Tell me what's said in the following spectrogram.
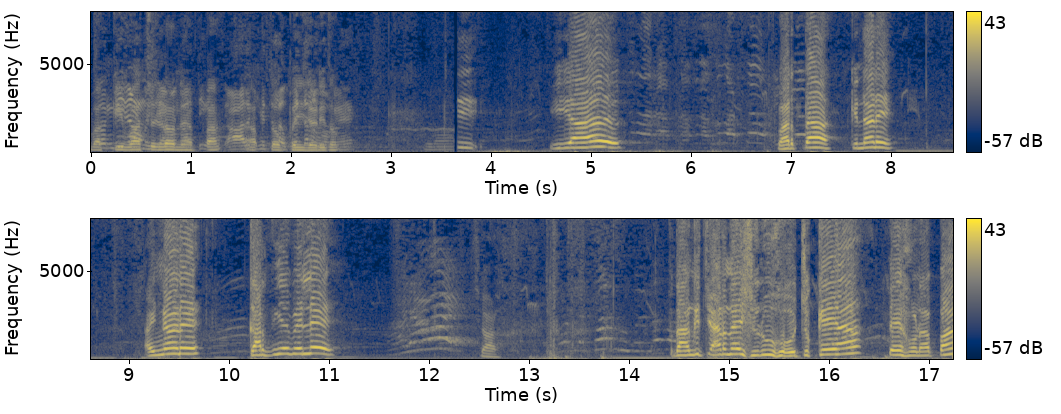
ਬਾਕੀ ਬਾਤ ਚੜਾਉਨੇ ਆਪਾਂ ਆਪ ਤੋਂ ਪਈ ਜੜੀ ਤੋਂ ਯਾਰ ਵਰਤਾ। ਕਿੰਨਾ ਨੇ? ਇੰਨਾ ਨੇ? ਕਰ ਦਈਏ ਵੇਲੇ। ਚੱਲ। ਪਤੰਗ ਚੜਨੇ ਸ਼ੁਰੂ ਹੋ ਚੁੱਕੇ ਆ ਤੇ ਹੁਣ ਆਪਾਂ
